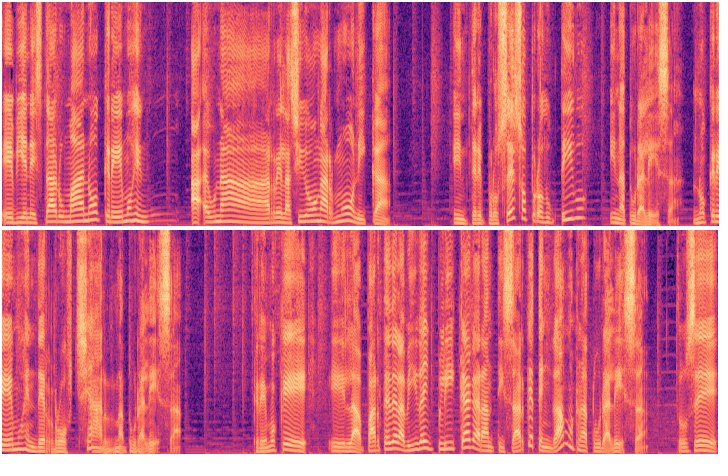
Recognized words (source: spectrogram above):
eh, bienestar humano, creemos en una relación armónica entre proceso productivo y naturaleza. No creemos en derrochar naturaleza. Creemos que eh, la parte de la vida implica garantizar que tengamos naturaleza. Entonces,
